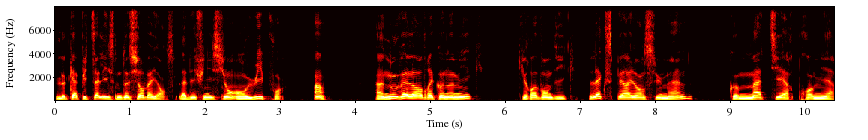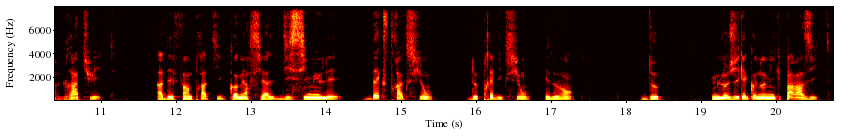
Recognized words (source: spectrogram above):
Le capitalisme de surveillance, la définition en 8 points. 1. Un nouvel ordre économique qui revendique l'expérience humaine comme matière première gratuite à des fins pratiques commerciales dissimulées d'extraction, de prédiction et de vente. 2. Une logique économique parasite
